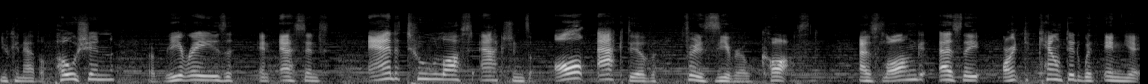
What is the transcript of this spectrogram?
You can have a potion, a re-raise, an essence, and two lost actions all active for zero cost. As long as they aren't counted within your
